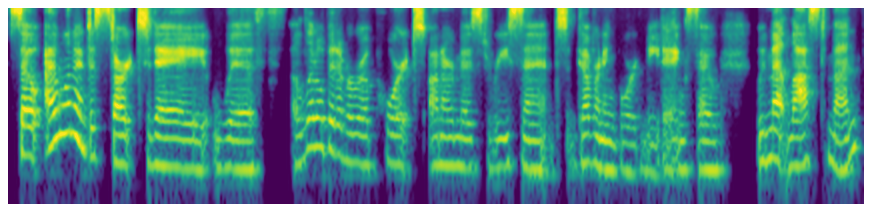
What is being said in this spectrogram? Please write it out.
So I wanted to start today with a little bit of a report on our most recent governing board meeting. So we met last month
